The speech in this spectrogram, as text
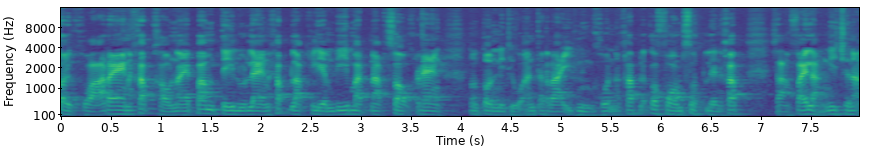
ต่อยขวาแรงนะครับเข่าในปั้มตีรุนแรงนะครับหลักเหลี่ยมดีหมัดหนักศอกแรงต้นๆนี่ถือว่าอันตรายอีกหนึ่งคนนะครับแล้วก็ฟอร์มสดเลยนะครับสามไฟหลังนี่ชนะ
